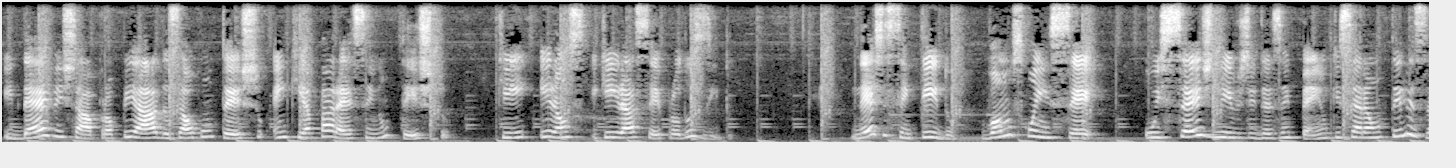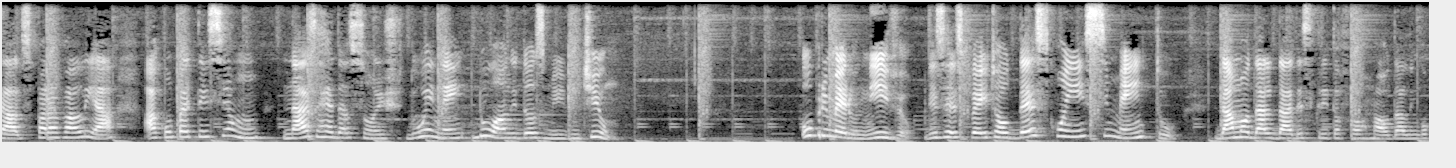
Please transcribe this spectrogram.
e devem estar apropriadas ao contexto em que aparecem no texto que, irão, que irá ser produzido. Neste sentido, vamos conhecer os seis níveis de desempenho que serão utilizados para avaliar a competência 1 nas redações do Enem do ano de 2021. O primeiro nível diz respeito ao desconhecimento da modalidade escrita formal da língua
